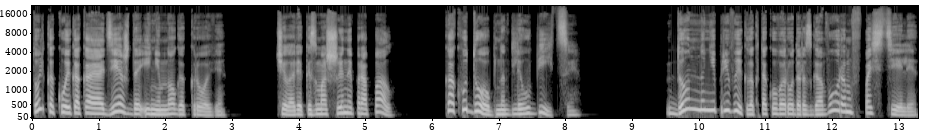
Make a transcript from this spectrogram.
только кое-какая одежда и немного крови. Человек из машины пропал. Как удобно для убийцы. Донна не привыкла к такого рода разговорам в постели.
